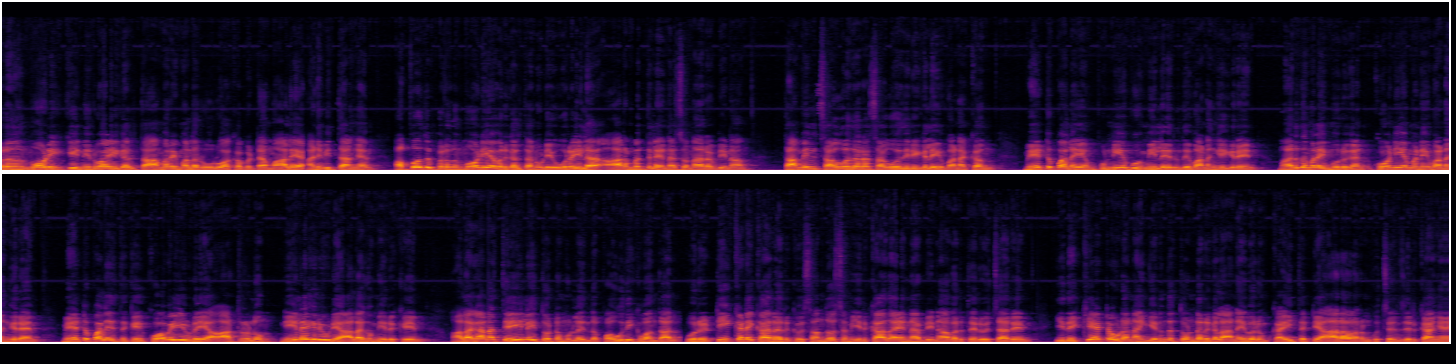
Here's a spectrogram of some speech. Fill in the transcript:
பிரதமர் மோடிக்கு நிர்வாகிகள் தாமரை மலர் உருவாக்கப்பட்ட மாலை அணிவித்தாங்க. அப்போது பிரதமர் மோடி அவர்கள் தன்னுடைய உரையில ஆரம்பத்தில் என்ன சொன்னார் அப்படின்னா தமிழ் சகோதர சகோதரிகளே வணக்கம். மேட்டுப்பாளையம் புண்ணிய பூமியிலிருந்து வணங்குகிறேன். மருதமலை முருகன் கோணியம்மனை வணங்குகிறேன் மேட்டுப்பாளையத்துக்கு கோவையுடைய ஆற்றலும் நீலகிரியுடைய அழகும் இருக்குது அழகான தேயிலை தோட்டம் உள்ள இந்த பகுதிக்கு வந்தால் ஒரு டீ கடைக்காரருக்கு சந்தோஷம் இருக்காதா என்ன அப்படின்னு அவர் தெரிவித்தார் இதை கேட்டவுடன் அங்கிருந்த தொண்டர்கள் அனைவரும் கைத்தட்டி ஆறாவாரம் குச்செஞ்சிருக்காங்க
